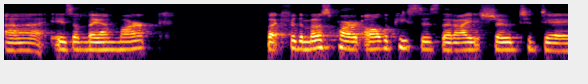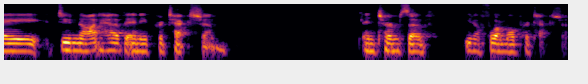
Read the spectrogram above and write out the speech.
uh, is a landmark. But for the most part, all the pieces that I showed today do not have any protection in terms of, you know, formal protection.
